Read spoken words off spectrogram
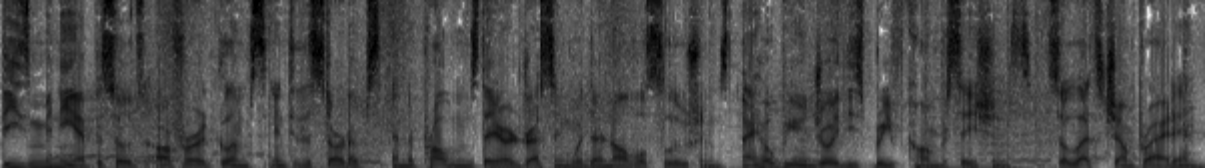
These mini episodes offer a glimpse into the startups and the problems they are addressing with their novel solutions. I hope you enjoy these brief conversations, so let's jump right in.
